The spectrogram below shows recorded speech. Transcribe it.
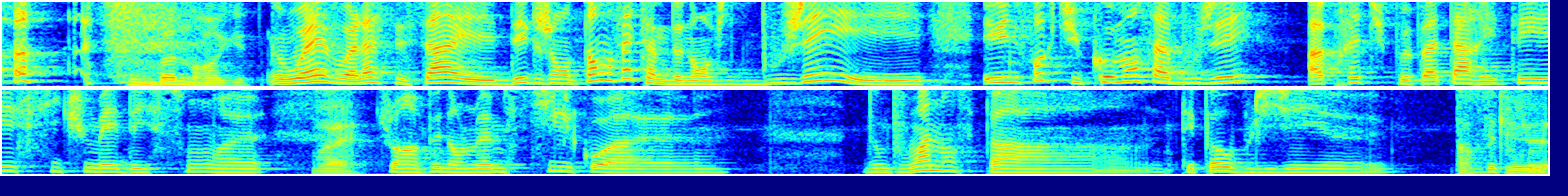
C'est une bonne drogue. Ouais, voilà, c'est ça. Et dès que j'entends, en fait, ça me donne envie de bouger. Et, et une fois que tu commences à bouger, après, tu peux pas t'arrêter si tu mets des sons euh, Ouais. toujours un peu dans le même style, quoi. euh. Donc pour moi, non, c'est pas. T'es pas obligé. euh, Parce de que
